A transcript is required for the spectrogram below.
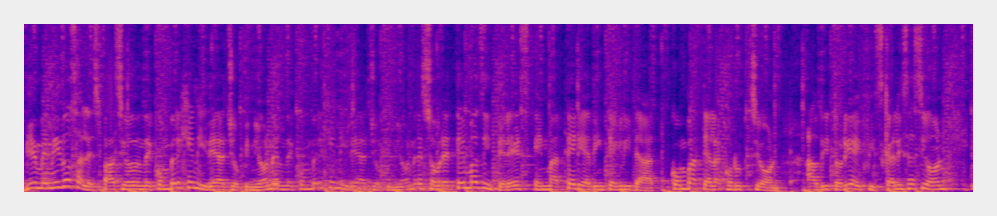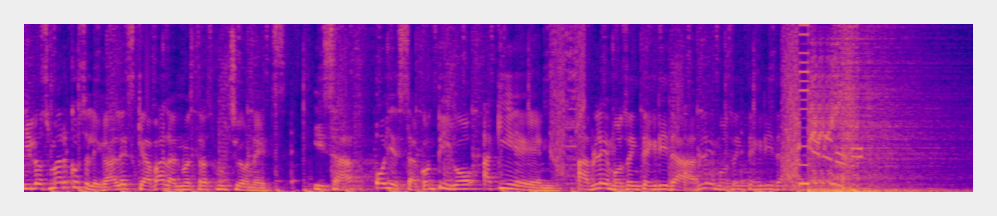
Bienvenidos al espacio donde convergen ideas y opiniones, donde convergen ideas y opiniones sobre temas de interés en materia de integridad, combate a la corrupción, auditoría y fiscalización y los marcos legales que avalan nuestras funciones. ISAF hoy está contigo aquí en Hablemos de Integridad. Hablemos de Integridad.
